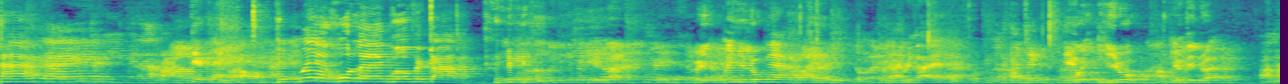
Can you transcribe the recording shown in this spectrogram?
ห้าสามเจ็ดสี่สอง เจ็ดแม่โคตรแรงเพอร์เฟกต์การ์ดเฮ้ยไม่ฮิลุกไงวินได้แล้วก็เช็คเดี๋ยวเฮ้ยฮิวเอาฮิวติดด้วยฟังไหน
